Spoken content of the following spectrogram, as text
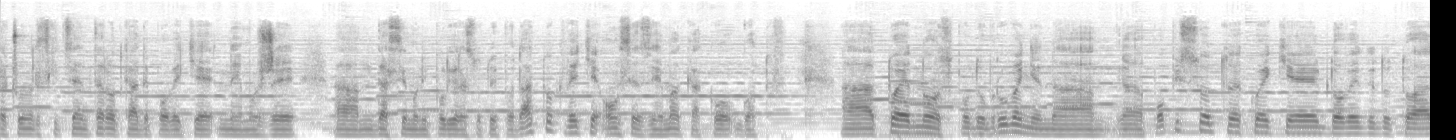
рачунарски центар од каде повеќе не може да се манипулира со тој податок, веќе он се зема како готов. А, тоа е едно сподобрување на а, пописот кое ќе доведе до тоа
